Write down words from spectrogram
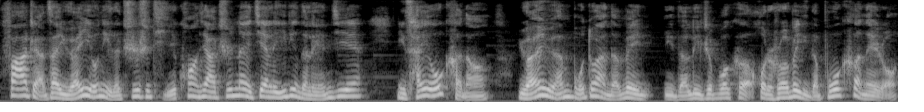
发展在原有你的知识体系框架之内建立一定的连接，你才有可能源源不断的为你的励志播客或者说为你的播客内容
